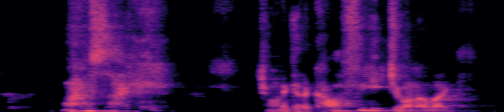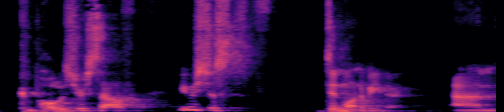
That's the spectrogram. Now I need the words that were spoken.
I was like, do you want to get a coffee? Do you want to like compose yourself? He was just didn't want to be there and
